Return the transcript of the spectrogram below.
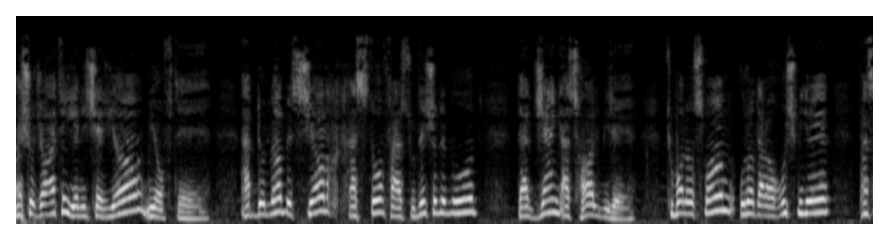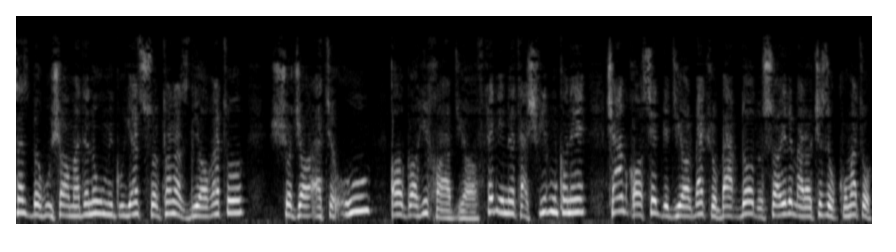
و شجاعت ینیچریا میفته عبدالله بسیار خسته و فرسوده شده بود. در جنگ از حال میره. توپال عثمان او را در آغوش می‌گیره. پس از به هوش آمدن او می‌گوید سلطان از لیاقت و شجاعت او آگاهی خواهد یافت. خیلی اینو تشویق می‌کنه. چند قاصد به دیاربکر و بغداد و سایر مراکز حکومت و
